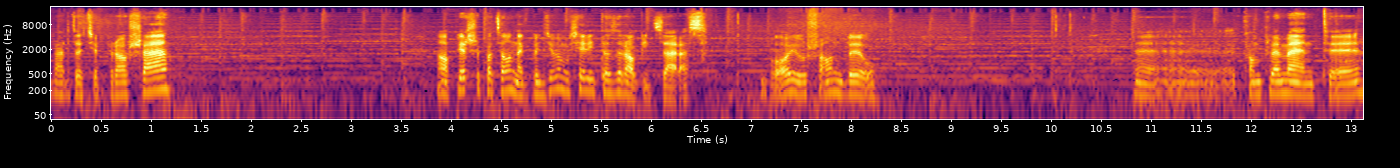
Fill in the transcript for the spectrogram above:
Bardzo cię proszę. O, pierwszy pocałunek. Będziemy musieli to zrobić zaraz, bo już on był. Eee, komplementy.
